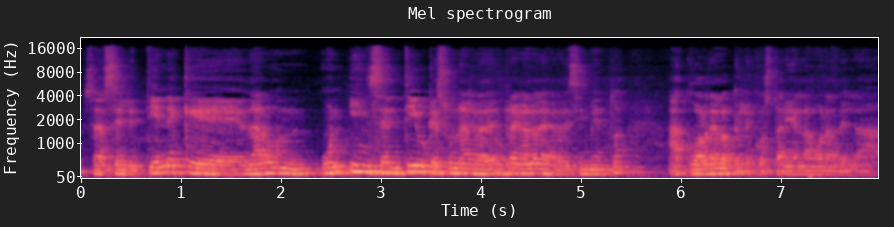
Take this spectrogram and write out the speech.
o sea, se le tiene que dar un, un incentivo, que es un, un, regalo de agradecimiento, acorde a lo que le costaría la hora de la...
